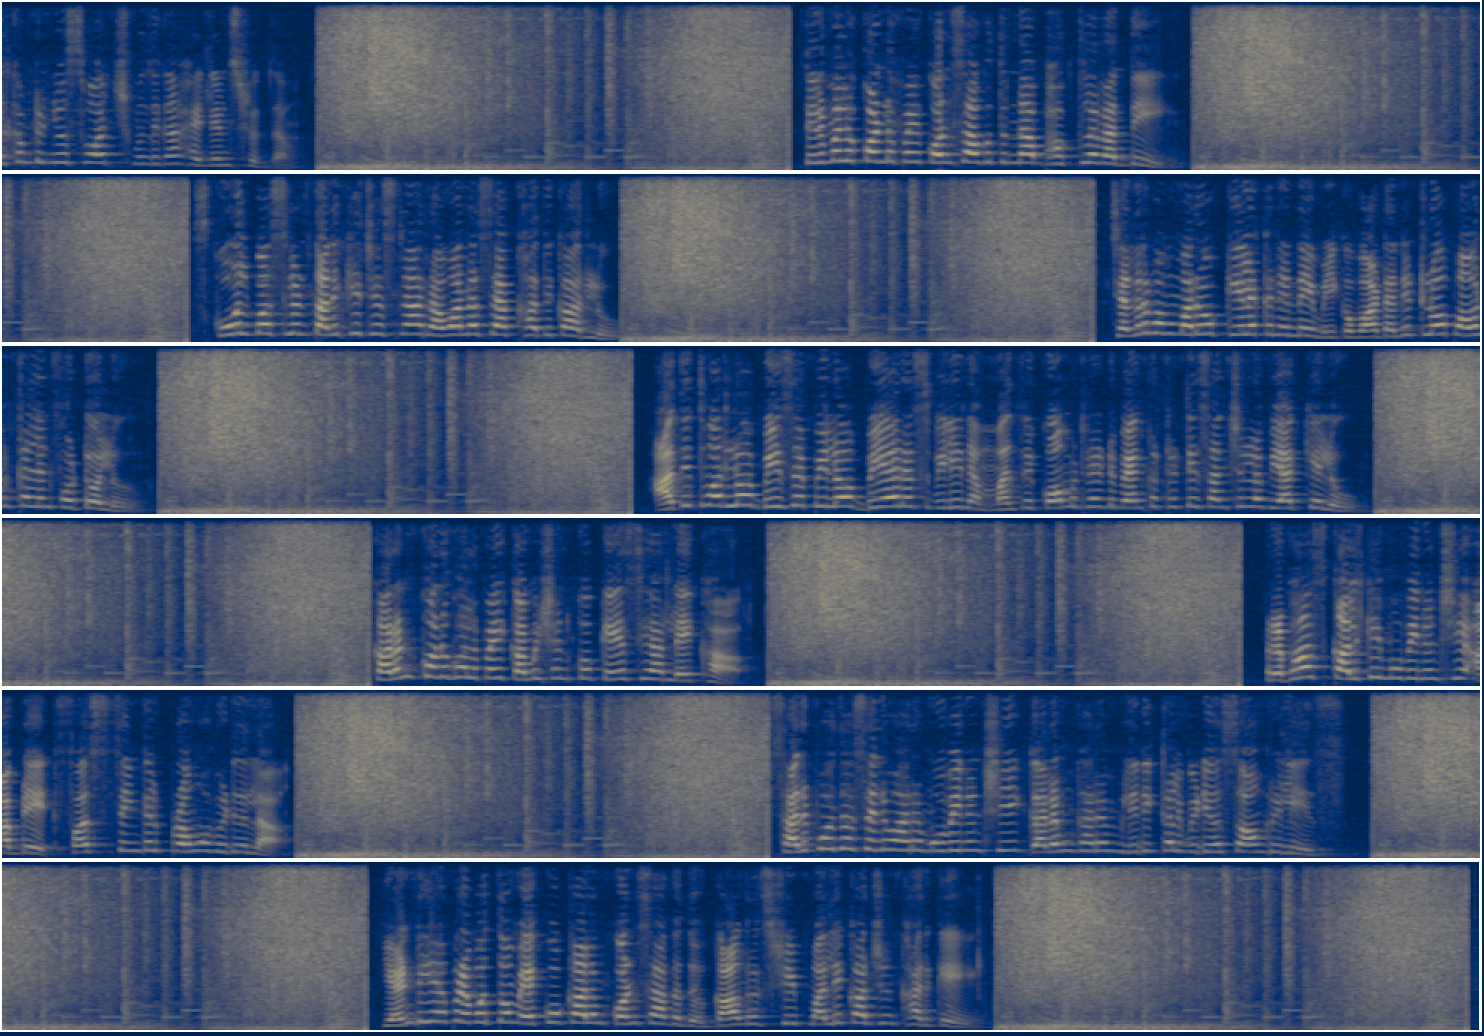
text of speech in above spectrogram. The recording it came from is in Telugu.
Welcome to News Watch. ముందుగా హెడ్లైన్స్ చూద్దాం. తిరుమల కొండపై కొనసాగుతున్న భక్తుల రద్దీ. స్కూల్ బస్సులను తనిఖీ చేసిన రవాణా శాఖ అధికారులు. చంద్రబాబు మరో కీలక నిర్ణయం ఇక వాటన్నిటిలో పవన్ కళ్యాణ్ ఫోటోలు. అతి త్వరలో బీజేపీలో బీఆర్ఎస్ విలీనం మంత్రి కోమటిరెడ్డి వెంకటరెడ్డి సంచలన వ్యాఖ్యలు. కరెంట్ కొనుగోలుపై కమిషన్కు కేసీఆర్ లేఖ. ప్రభాస్ కల్కి మూవీ నుంచి అప్డేట్ ఫస్ట్ సింగిల్ ప్రోమో విడుదల. సరిపోదా శనివారం మూవీ నుంచి Garam Garam lyrical video song release. NDA ప్రభుత్వం ఎక్కువ కాలం కొనసాగదు కాంగ్రెస్ చీఫ్ మల్లికార్జున్ ఖర్గే.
